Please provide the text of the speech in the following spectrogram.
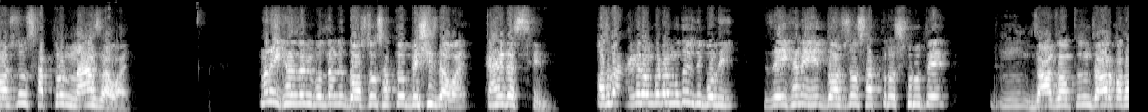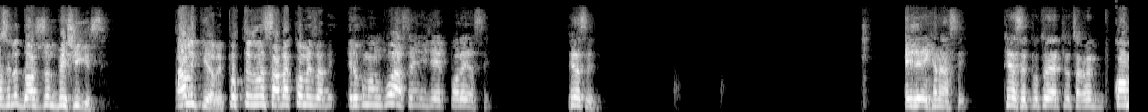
দশজন ছাত্র না যাওয়ায়। মানে এখানে আমি বলতাম যে দশজন ছাত্র বেশি যাওয়ায়, কাহিনীটা সেম অথবা আগের অঙ্কটার মতো যদি বলি যে এখানে দশজন ছাত্র শুরুতে যাওয়ার কথা ছিল দশজন বেশি গেছে। তাহলে কি হবে? প্রত্যেকজনের চাঁদা কমে যাবে। এরকম অঙ্ক আছে, এই যে পরে আছে। ঠিক আছে? এই যে এখানে আছে, ঠিক আছে, প্রথমে একটা চাকরি কম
